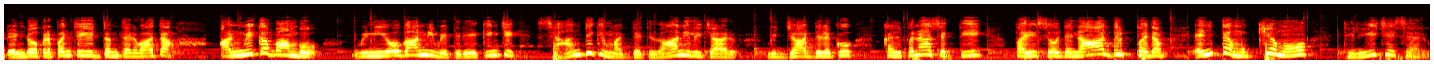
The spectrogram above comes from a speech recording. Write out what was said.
రెండో ప్రపంచ యుద్ధం తర్వాత అణ్విక బాంబు వినియోగాన్ని వ్యతిరేకించి శాంతికి మద్దతుగా నిలిచారు. విద్యార్థులకు కల్పనాశక్తి పరిశోధనా దృక్పథం ఎంత ముఖ్యమో తెలియచేశారు.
